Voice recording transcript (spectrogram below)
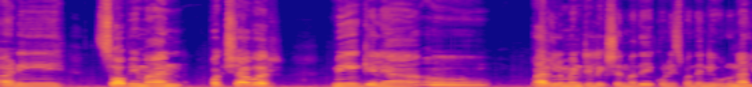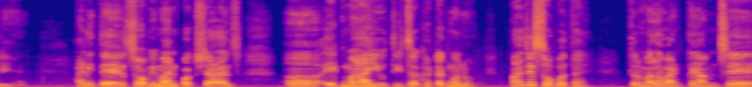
आणि स्वाभिमान पक्षावर मी गेल्या पार्लमेंट इलेक्शनमध्ये एकोणीसमध्ये निवडून आली आहे. आणि ते स्वाभिमान पक्ष आज एक महायुतीचं घटक म्हणून माझ्यासोबत आहे. तर मला वाटतं आमचे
